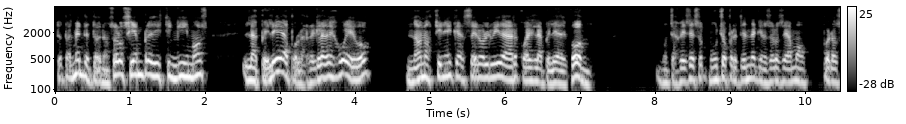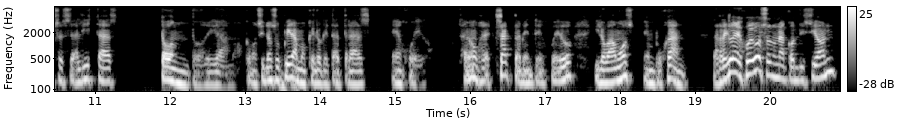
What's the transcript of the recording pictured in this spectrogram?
Totalmente. Entonces, nosotros siempre distinguimos la pelea por las reglas de juego, no nos tiene que hacer olvidar cuál es la pelea de fondo. Muchas veces muchos pretenden que nosotros seamos procesalistas tontos, digamos, como si no supiéramos qué es lo que está atrás en juego. Sabemos exactamente en juego y lo vamos empujando. Las reglas de juego son una condición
